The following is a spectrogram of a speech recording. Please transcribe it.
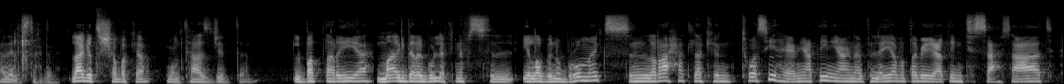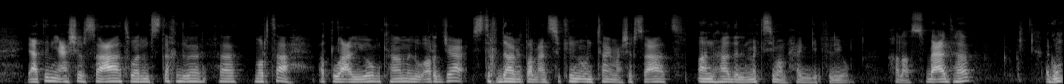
هذا اللي استخدمه. لاقط الشبكة ممتاز جدا. البطارية ما أقدر أقول لك نفس ال 11 Pro Max اللي راحت لكن تواسيها يعني يعطيني أنا في الأيام الطبيعية يعطيني 9 ساعات يعطيني 10 ساعات وأنا مستخدمة فمرتاح. أطلع اليوم كامل وأرجع. استخدامي طبعا screen on time 10 ساعات. أنا هذا ال maximum حقي في اليوم. خلاص بعدها أقوم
